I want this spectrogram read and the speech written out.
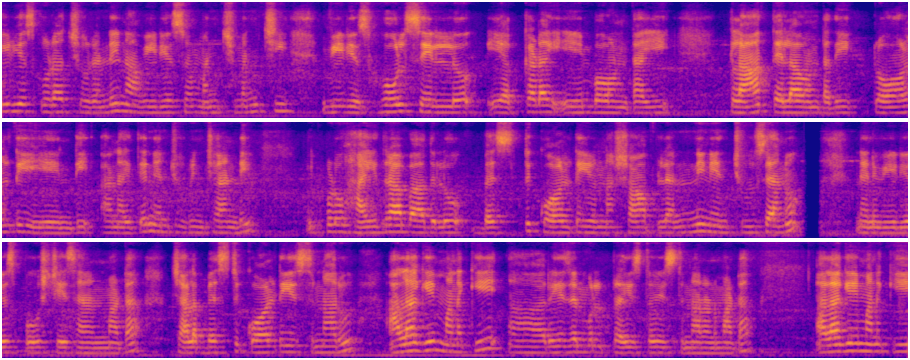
వీడియోస్ కూడా చూడండి. నా వీడియోస్ మంచి మంచి వీడియోస్. హోల్సేల్లో ఎక్కడ ఏం బాగుంటాయి? క్లాత్ ఎలా ఉంటుంది? క్వాలిటీ ఏంటి? అని అయితే నేను చూపించండి ఇప్పుడు హైదరాబాద్లో బెస్ట్ క్వాలిటీ ఉన్న షాపులన్నీ నేను చూశాను. నేను వీడియోస్ పోస్ట్ చేశాను అనమాట చాలా బెస్ట్ క్వాలిటీ ఇస్తున్నారు. అలాగే మనకి రీజనబుల్ ప్రైస్తో ఇస్తున్నారు అనమాట అలాగే మనకి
